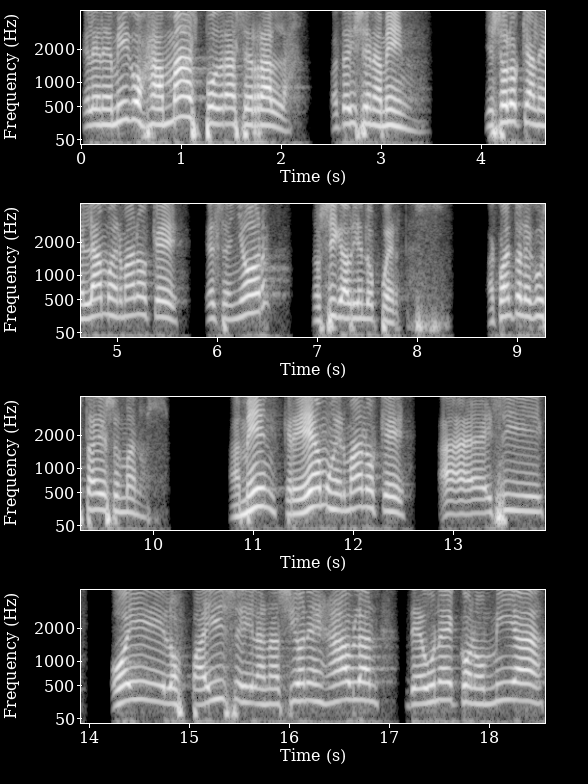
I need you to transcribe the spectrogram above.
el enemigo jamás podrá cerrarla. ¿Cuántos dicen amén? Y eso es lo que anhelamos, hermanos, que el Señor nos siga abriendo puertas. ¿A cuánto les gusta eso, hermanos? Amén. Creemos, hermanos, que si hoy los países y las naciones hablan de una economía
